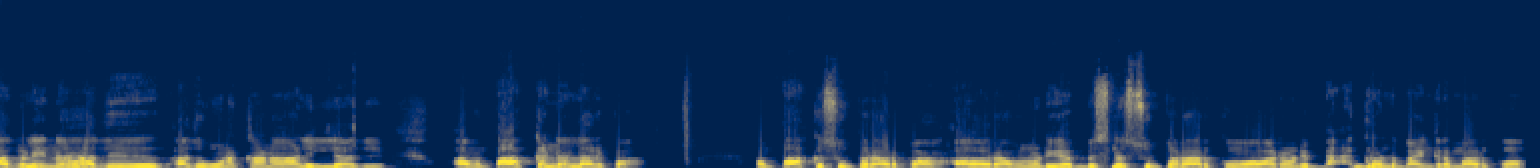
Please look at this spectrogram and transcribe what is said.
ஆகலைன்னா அது அது உனக்கான ஆள் இல்லை. அது அவன் பார்க்க நல்லா இருப்பான். அவன் பார்க்க சூப்பராக இருப்பான். ஆர் அவனுடைய பிஸ்னஸ் சூப்பராக இருக்கும். ஆர் அவனுடைய பேக்ரவுண்டு பயங்கரமாக இருக்கும்.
